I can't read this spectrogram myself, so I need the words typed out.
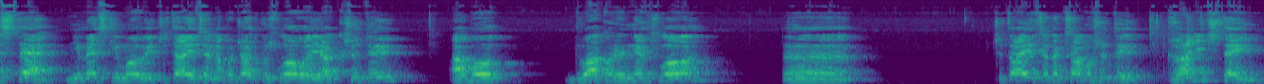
СТ в німецькій мові читається на початку слова як шити або два корінних слова. Е, читається так само шити. Гранітштейн.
